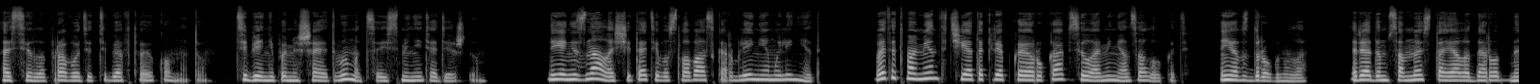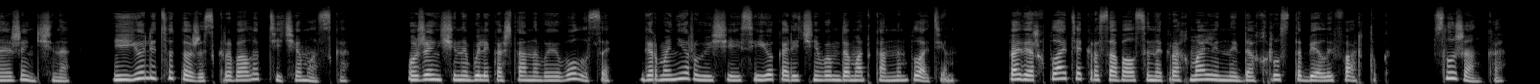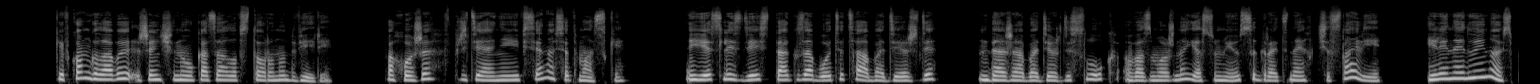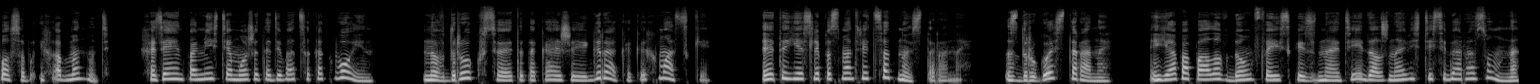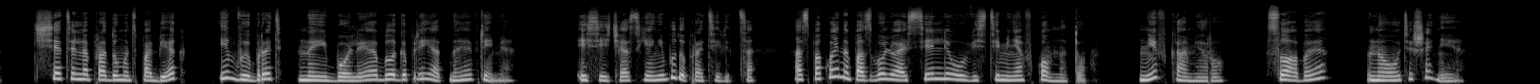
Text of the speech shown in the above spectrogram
Асила проводит тебя в твою комнату. Тебе не помешает вымыться и сменить одежду». Я не знала, считать его слова оскорблением или нет. В этот момент чья-то крепкая рука взяла меня за локоть. Я вздрогнула. Рядом со мной стояла дородная женщина. Ее лицо тоже скрывала птичья маска. У женщины были каштановые волосы, гармонирующие с ее коричневым домотканным платьем. Поверх платья красовался накрахмаленный до хруста белый фартук. Служанка. Кивком головы женщина указала в сторону двери. Похоже, в притянии все носят маски. Если здесь так заботятся об одежде, даже об одежде слуг, возможно, я сумею сыграть на их тщеславии или найду иной способ их обмануть. Хозяин поместья может одеваться как воин, но вдруг все это такая же игра, как их маски. Это если посмотреть с одной стороны. С другой стороны, я попала в дом фейской знати и должна вести себя разумно, тщательно продумать побег и выбрать наиболее благоприятное время. И сейчас я не буду противиться, а спокойно позволю Оселле увести меня в комнату. Не в камеру. Слабое, но утешение.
